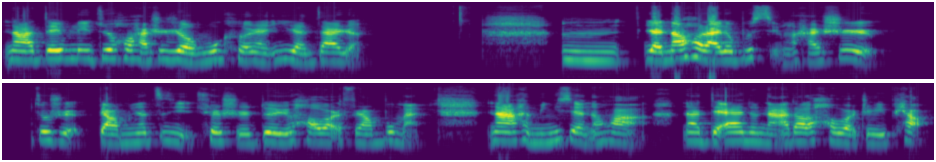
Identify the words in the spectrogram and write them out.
那 David Lee 最后还是忍无可忍，一忍再忍，嗯，忍到后来就不行了，还是就是表明了自己确实对于 Howard 非常不满。那很明显的话，那 Dan 就拿到了 Howard 这一票。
